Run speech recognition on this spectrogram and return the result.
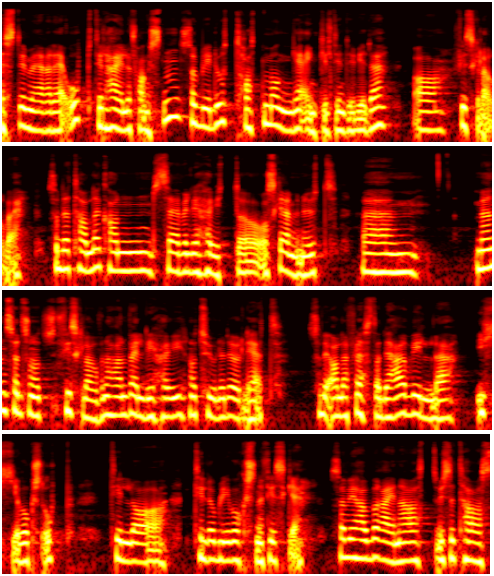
estimerer det opp til hele fangsten, så blir det jo tatt mange enkeltindivider av fiskelarver. Så det tallet kan se veldig høyt og, og skremmende ut. Um, men så er det sånn at fiskelarvene har en veldig høy naturlig dødelighet. Så de aller fleste av de her ville ikke vokst opp til å, til å bli voksne fisker. Så vi har beregna at hvis det tas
